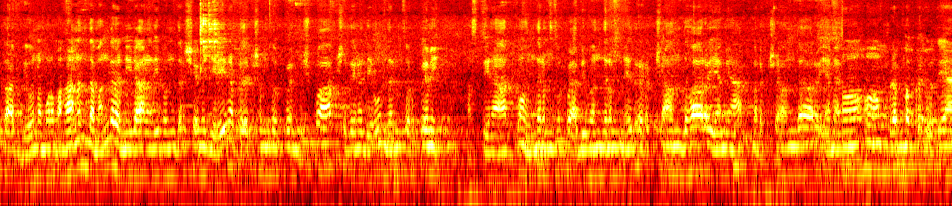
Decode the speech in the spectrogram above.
देवताभ्यो नमो महानन्दमङ्गलनीरानदीपं दर्शयामि, जलेन प्रदक्षं सर्पयामि पुष्पाक्षतेन देवोन्दनं सर्पयामि अस्तेन आत्मवन्दनं सर्प अभिवन्दनं नेत्ररक्षां धारयामि, आत्मरक्षां धारयामि। ब्रह्मप्रचोदया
